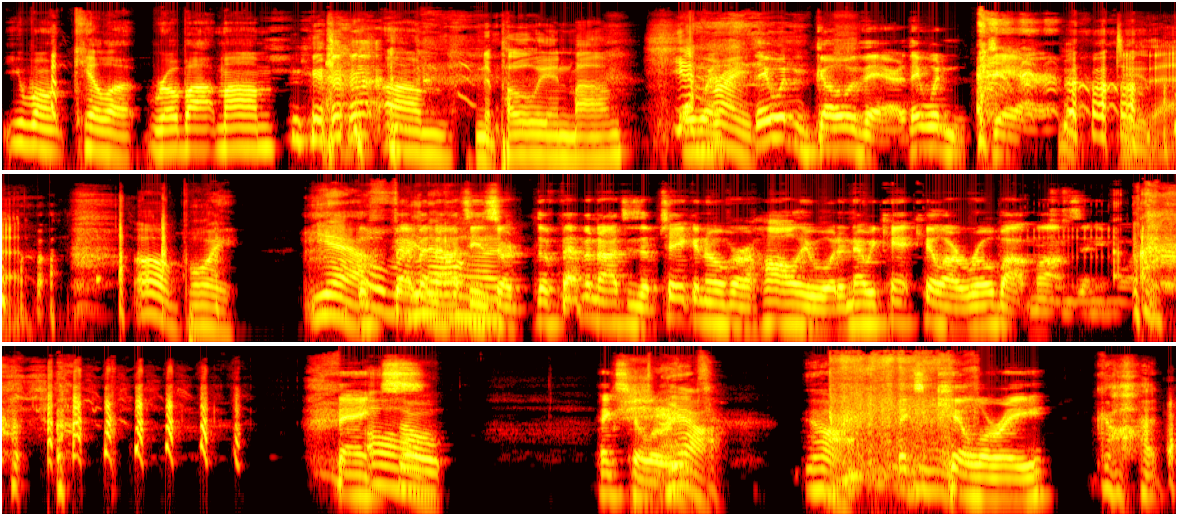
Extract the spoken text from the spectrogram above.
you won't kill a robot mom. Um, Napoleon mom They wouldn't- right. They wouldn't go there. They wouldn't dare. do that. oh boy, yeah. The you know, feminazis uh, are the feminazis have taken over Hollywood, and now we can't kill our robot moms anymore. Thanks, so thanks, Hillary. yeah. Oh, thanks, Hillary. God.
